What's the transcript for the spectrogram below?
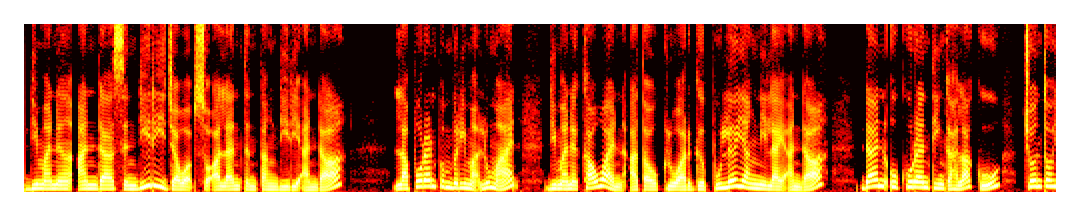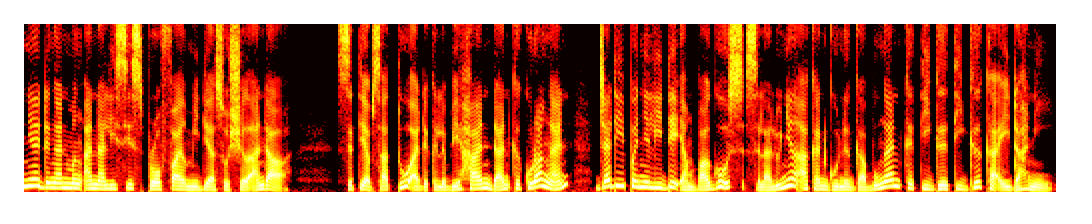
di mana anda sendiri jawab soalan tentang diri anda, laporan pemberi maklumat, di mana kawan atau keluarga pula yang nilai anda, dan ukuran tingkah laku, contohnya dengan menganalisis profil media sosial anda. Setiap satu ada kelebihan dan kekurangan, jadi penyelidik yang bagus selalunya akan guna gabungan ketiga-tiga kaedah ni.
